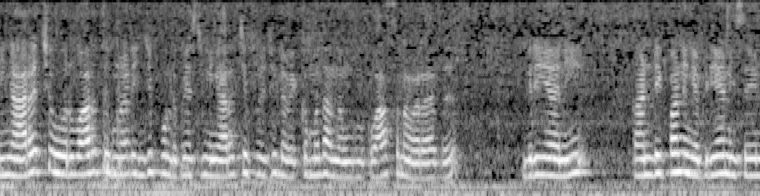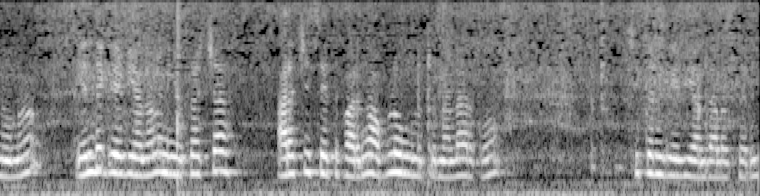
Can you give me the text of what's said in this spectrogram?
நீங்கள் அரைச்சி ஒரு வாரத்துக்கு முன்னாடி இஞ்சி பூண்டு பேஸ்ட் நீங்கள் அரைச்சி ஃப்ரிட்ஜில் வைக்கும் போது அந்த உங்களுக்கு வாசனை வராது. பிரியாணி கண்டிப்பாக நீங்கள் பிரியாணி செய்யணுன்னா எந்த கிரேவியாக இருந்தாலும் நீங்கள் ஃப்ரெஷ்ஷாக அரைச்சி சேர்த்து பாருங்கள் அவ்வளோ உங்களுக்கு நல்லாயிருக்கும். சிக்கன் கிரேவியாக இருந்தாலும் சரி.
